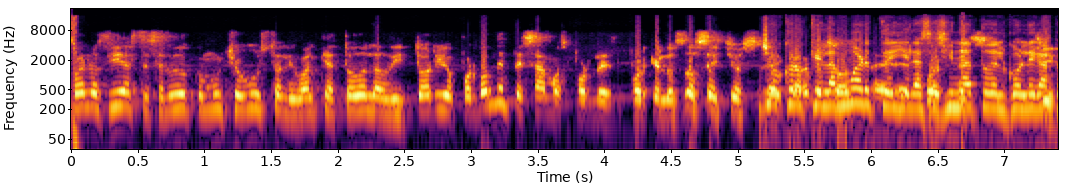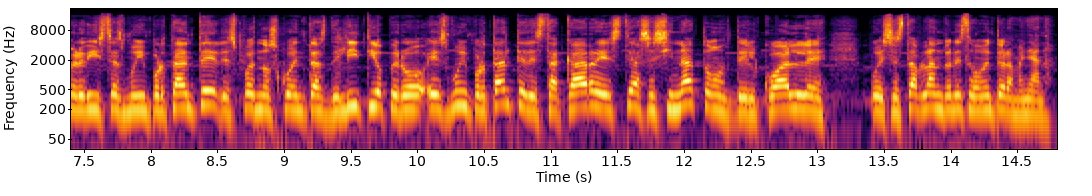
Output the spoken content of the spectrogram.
Buenos días, te saludo con mucho gusto, al igual que a todo el auditorio. ¿Por dónde empezamos? Por porque los dos hechos. Yo creo que la muerte y el asesinato del colega periodista es muy importante. Después nos cuentas de litio, pero es muy importante destacar este asesinato del cual pues se está hablando en este momento de la mañana.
